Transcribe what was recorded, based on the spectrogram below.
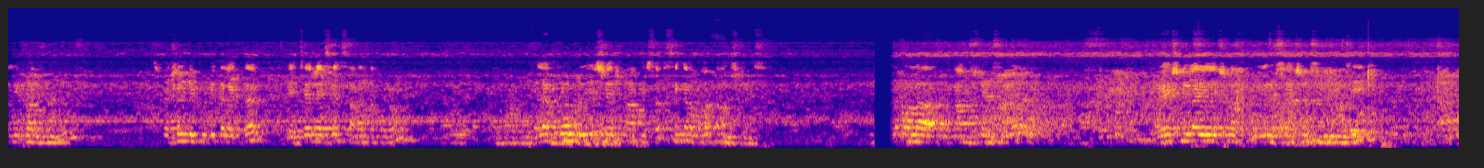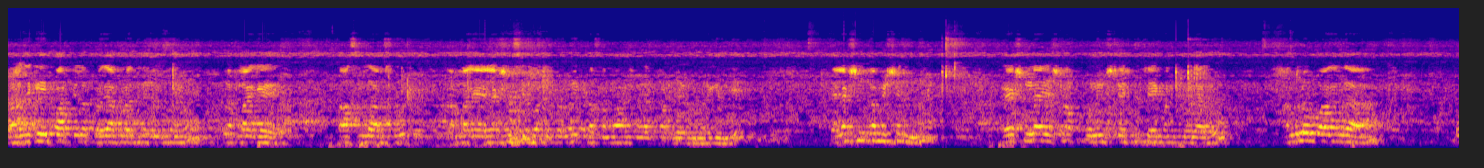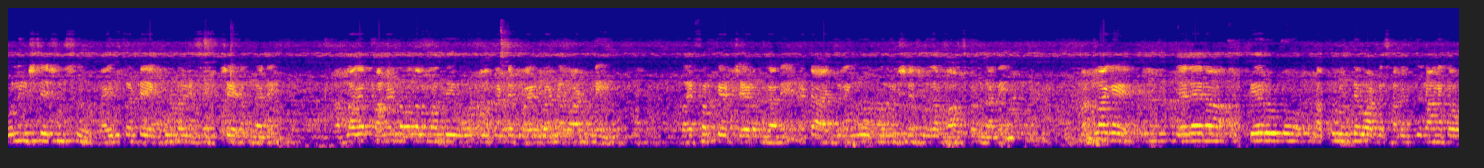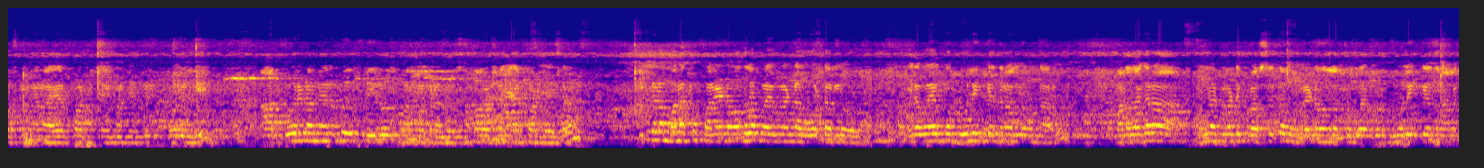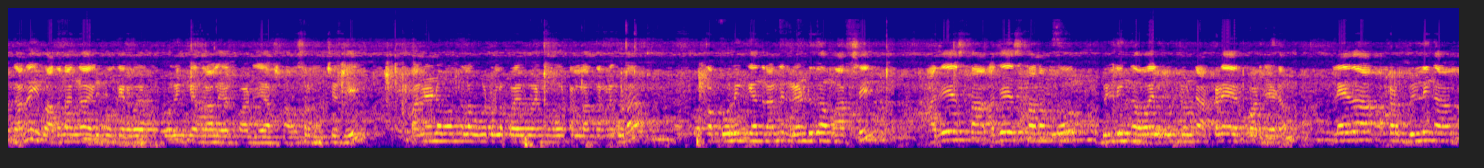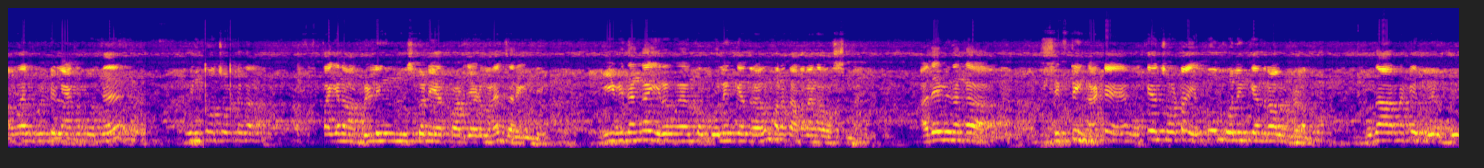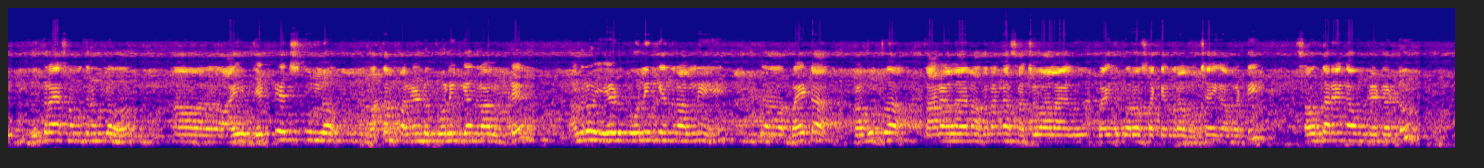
Department special deputy collector HNSS Anantapuram electoral registration officer Singaramala constituency. Singaramala కాన్స్టిట్యున్సీలో rationalisation of polling stations గురించి రాజకీయ పార్టీల ప్రజాప్రతినిధులను అట్లాగే తహసీల్దార్స్ అట్లాగే ఎలక్షన్ సిబ్బంది కూడా ఇక్కడ సమావేశం ఏర్పాటు చేయడం జరిగింది. Election commission rationalisation of polling station చేయమని కోరారు. అందులో భాగంగా పోలింగ్ స్టేషన్స్ ఐదు కంటే ఎక్కువ సెట్ చేయడం కానీ అలాగే పన్నెండు వందల మంది ఓటర్ల కంటే పైబడిన వాటిని బైఫర్కేట్ చేయడం కానీ అంటే యాక్చువల్గా పోలింగ్ స్టేషన్గా మార్చడం కానీ అట్లాగే ఏదైనా పేరులో తప్పులు ఉంటే వాటిని సరిదిద్దడానికి అవసరమైన ఏర్పాటు చేయమని చెప్పి కోరింది. ఆ కోరిన మేరకు ఇప్పుడు ఈరోజు మనం ఇక్కడ సమావేశాన్ని ఏర్పాటు చేశాం. ఇక్కడ మనకు పన్నెండు వందల పైబడిన ఓటర్లు ఇరవై ఒక్క పోలింగ్ కేంద్రాల్లో ఉన్నారు. మన దగ్గర ఉన్నటువంటి ప్రస్తుతం రెండు వందల తొంభై మూడు పోలింగ్ కేంద్రాలకు కానీ ఇవి అదనంగా ఇంకొక ఇరవై ఒక్క పోలింగ్ కేంద్రాలు ఏర్పాటు చేయాల్సిన అవసరం వచ్చింది. పన్నెండు వందల ఓటర్ల పైబడిన ఓటర్లందరినీ కూడా ఒక పోలింగ్ కేంద్రాన్ని రెండుగా మార్చి అదే స్థా అదే స్థానంలో బిల్డింగ్ అవైలబిలిటీ ఉంటే అక్కడే ఏర్పాటు చేయడం లేదా అక్కడ బిల్డింగ్ అవైలబిలిటీ లేకపోతే ఇంకో చోటగా తగిన బిల్డింగ్ చూసుకొని ఏర్పాటు చేయడం అనేది జరిగింది. ఈ విధంగా ఇరవై ఒక్క పోలింగ్ కేంద్రాలు మనకు అదనంగా వస్తున్నాయి. అదేవిధంగా షిఫ్టింగ్ అంటే ఒకే చోట ఎక్కువ పోలింగ్ కేంద్రాలు ఉండడం. ఉదాహరణకి ఉత్తరాయ సముద్రంలో ఐదు జెడ్పిహెచ్ స్కూల్లో మొత్తం పన్నెండు పోలింగ్ కేంద్రాలు ఉంటే అందులో ఏడు పోలింగ్ కేంద్రాలని బయట ప్రభుత్వ కార్యాలయాలు అదనంగా సచివాలయాలు రైతు భరోసా కేంద్రాలు వచ్చాయి కాబట్టి సౌకర్యంగా ఉండేటట్టు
